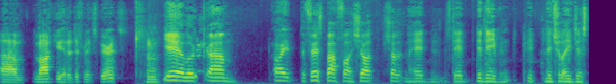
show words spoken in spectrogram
Um, Mark, you had a different experience. Yeah, look, um, I the first buff I shot shot it in the head and it was dead. Didn't even it literally just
